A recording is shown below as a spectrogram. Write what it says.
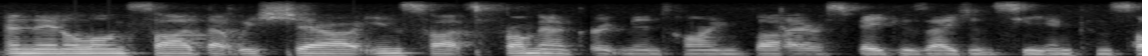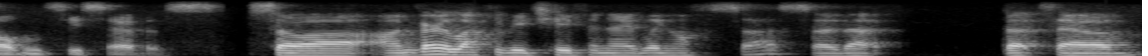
And then alongside that, we share our insights from our group mentoring via a speakers agency and consultancy service. So uh, I'm very lucky to be Chief Enabling Officer. So that that's our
